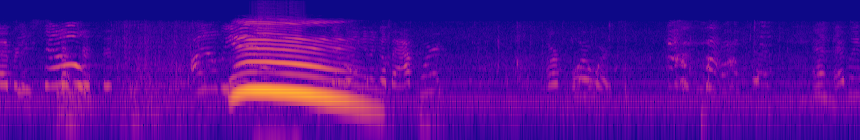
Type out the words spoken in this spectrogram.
No, Everly's No. Woo! gonna go backwards or forwards? And Everly's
